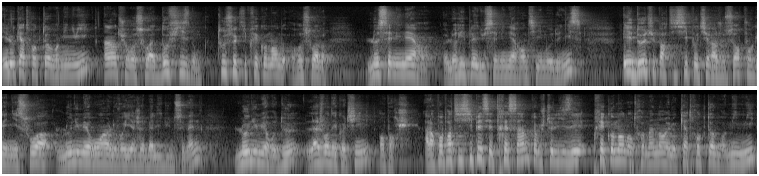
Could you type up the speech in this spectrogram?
et le 4 octobre minuit, un, tu reçois d'office, donc tous ceux qui précommandent reçoivent le séminaire, le replay du séminaire anti-IMO de Nice. Et deux, tu participes au tirage au sort pour gagner soit le numéro 1, le voyage à Bali d'une semaine, Lot numéro 2, la journée coaching en Porsche. Alors pour participer, c'est très simple. Comme je te le disais, précommande entre maintenant et le 4 octobre minuit.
